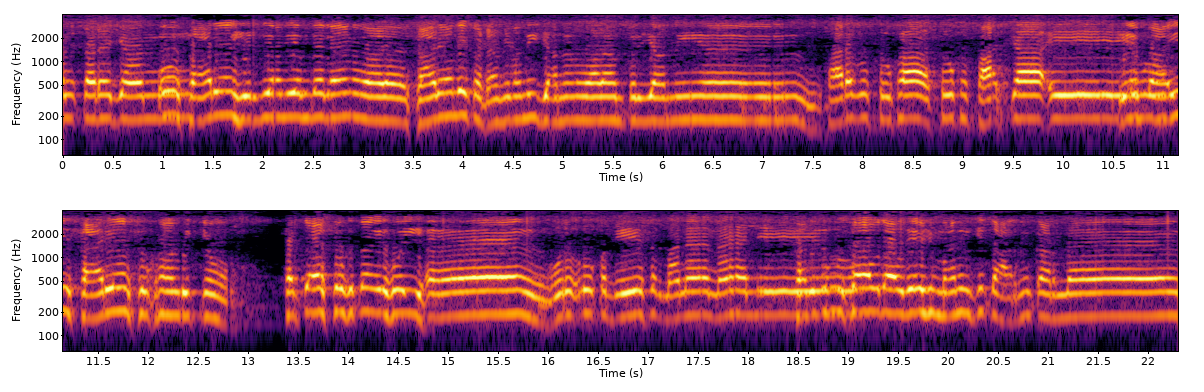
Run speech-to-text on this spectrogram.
ਅੰਤਰ ਉਹ ਜਾਮੀ ਸਾਰਿਆਂ ਹਿਰਦਿਆਂ ਦੇ ਅੰਦਰ ਰਹਿਣ ਵਾਲਾ ਸਾਰਿਆਂ ਦੇ ਘਟਾਂ ਦੀ ਜਾਣਨ ਵਾਲਾ ਅੰਤਰਜਾਮੀ ਹੈ। ਸਰਬ ਸੁਖਾ ਸੁਖ ਸਾਚਾ ਇਹ ਏ ਭਾਈ ਸਾਰਿਆਂ ਸੁੱਖਾਂ ਵਿੱਚੋਂ ਸੱਚਾ ਸੁਖ ਤਾਂ ਇਹੋ ਹੀ। ਹੈ ਗੁਰ ਉਪਦੇਸ਼ ਮਨ ਮਹਿਲੀ ਸਤਿਗੁਰੂ ਸਾਹਿਬ ਦਾ ਉਦੇਸ਼ ਮਨ ਵਿੱਚ ਧਾਰਨ ਕਰ ਲੈ।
